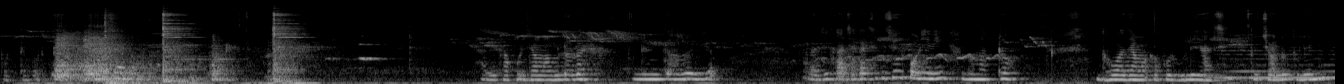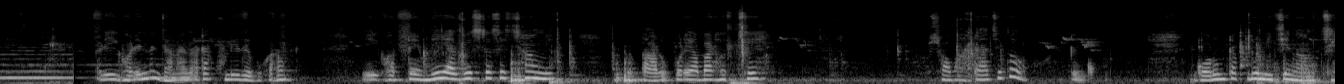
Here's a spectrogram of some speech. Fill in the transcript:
পড়তে পড়তে। শাড়ি, কাপড়, জামাগুলো এবার তুলে নিতে হবে ওই যে। আর আজকে কাছাকাছি কিছুই করিনি, শুধুমাত্র ধোয়া জামা কাপড়গুলি আছে। তো চলো তুলে নিই। আর এই ঘরের না জানালাটা খুলে দেবো, কারণ এই ঘরটা এমনিই অ্যাসবেস্টাসের ছাউনি। তো তার উপরে আবার হচ্ছে সব আটা আছে তো গরমটা পুরো নিচে নামছে।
